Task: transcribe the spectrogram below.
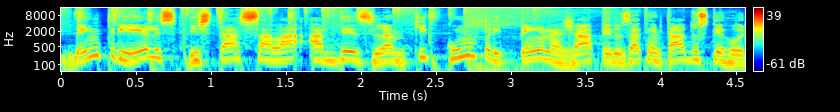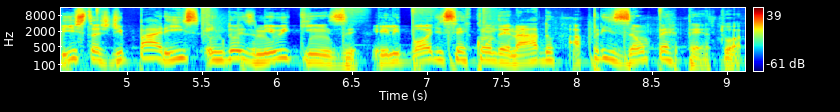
Dentre eles está Salah Abdeslam, que cumpre pena já pelos atentados terroristas de Paris em 2015. Ele pode ser condenado à prisão perpétua.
